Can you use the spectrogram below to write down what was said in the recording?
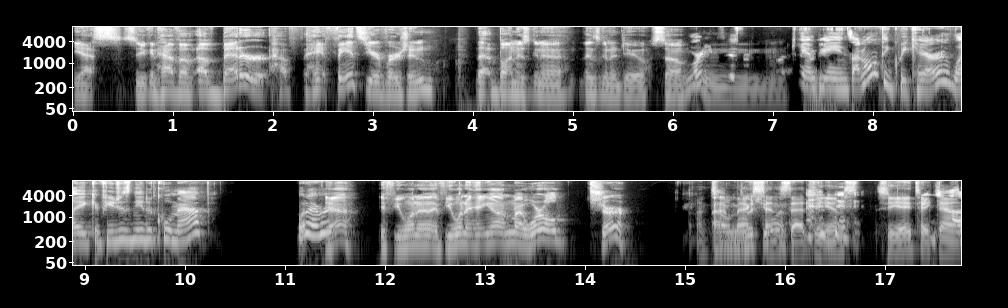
yes so you can have a, a better a fancier version that bun is gonna is gonna do so Or you just Mm. campaigns. I don't think we care. Like, if you just need a cool map, whatever. yeah if you want to if you want to hang out in my world sure Until Max what you sends that DMCA takedown.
